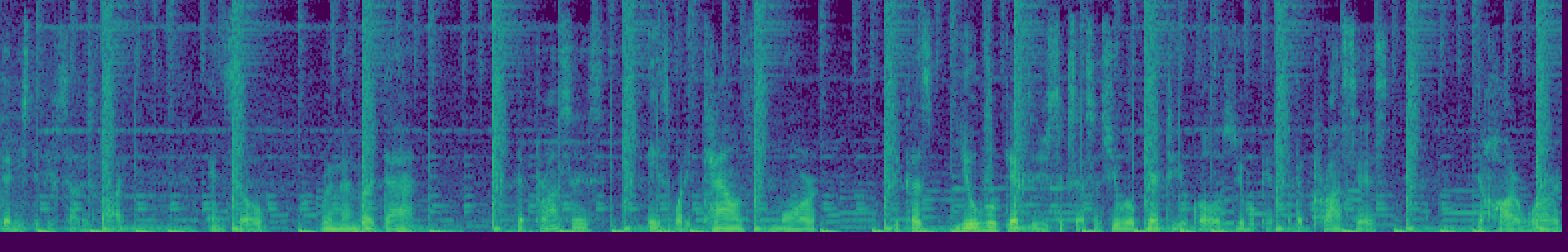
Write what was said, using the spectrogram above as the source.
that needs to be satisfied. And so remember that the process is what it counts more because you will get to your successes, you will get to your goals, you will get the process, the hard work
